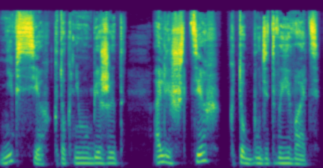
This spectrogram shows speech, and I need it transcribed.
не всех, кто к нему бежит, а лишь тех, кто будет воевать.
